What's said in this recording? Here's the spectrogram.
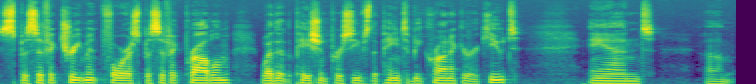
specific treatment for a specific problem, whether the patient perceives the pain to be chronic or acute. And um,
